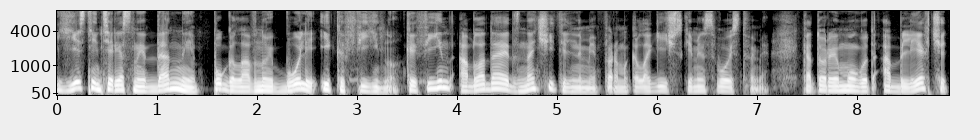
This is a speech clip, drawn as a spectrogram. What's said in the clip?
Есть интересные данные по головной боли и кофеину. Кофеин обладает значительными фармакологическими свойствами, которые могут облегчить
